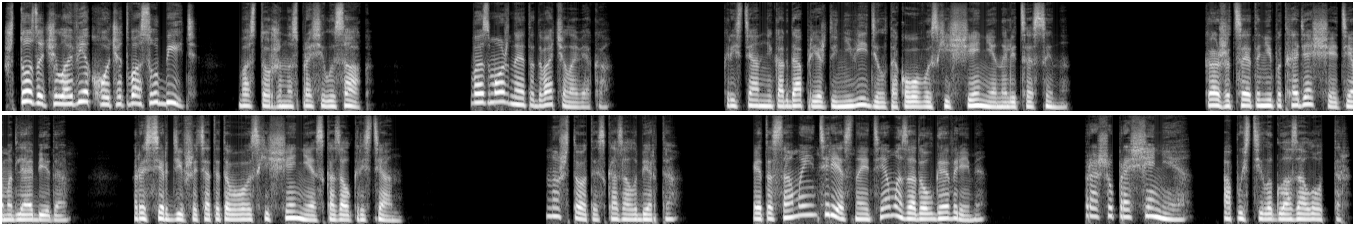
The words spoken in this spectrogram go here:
«Что за человек хочет вас убить?» — восторженно спросил Исаак. «Возможно, это два человека». Кристиан никогда прежде не видел такого восхищения на лице сына. «Кажется, это неподходящая тема для обеда», — рассердившись от этого восхищения, сказал Кристиан. «Ну что ты», — сказала Берта. «Это самая интересная тема за долгое время». «Прошу прощения», — опустила глаза Лоттер.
